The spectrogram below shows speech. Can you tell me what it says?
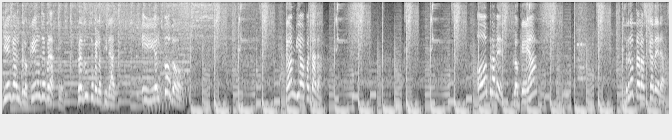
Llega el bloqueo de brazos. Reduce velocidad. Y el codo. Cambia a patada. Otra vez. Bloquea. Rota las caderas.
